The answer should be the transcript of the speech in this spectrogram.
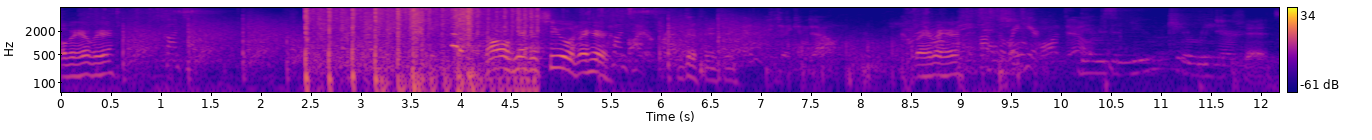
Over here, over here. Contact. No, he has a shield right here. Contact. He's gonna finish me. Enemy taken down. Right here, right here. Hostile right here. There is a new kill leader. Shit.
